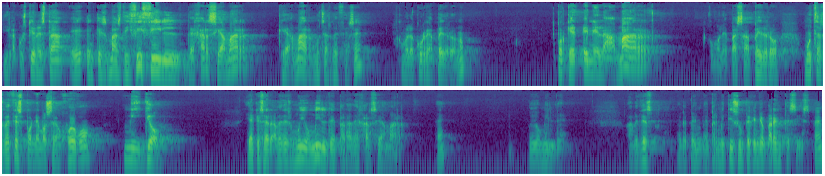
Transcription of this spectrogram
Y la cuestión está eh, en que es más difícil dejarse amar que amar muchas veces, ¿eh? como le ocurre a Pedro, ¿no? Porque en el amar, como le pasa a Pedro, muchas veces ponemos en juego mi yo. Y hay que ser a veces muy humilde para dejarse amar. ¿eh? Muy humilde. A veces, me permitís un pequeño paréntesis. ¿eh?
